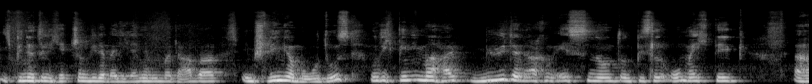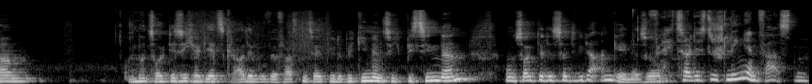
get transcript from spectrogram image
ich, bin natürlich jetzt schon wieder, weil ich länger nicht mehr da war, im Schlingermodus und ich bin immer halb müde nach dem Essen und, und ein bisschen ohnmächtig. Ähm, und man sollte sich halt jetzt gerade, wo wir Fastenzeit wieder beginnen, sich besinnen und sollte das halt wieder angehen. Also Vielleicht solltest du Schlingen fasten.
